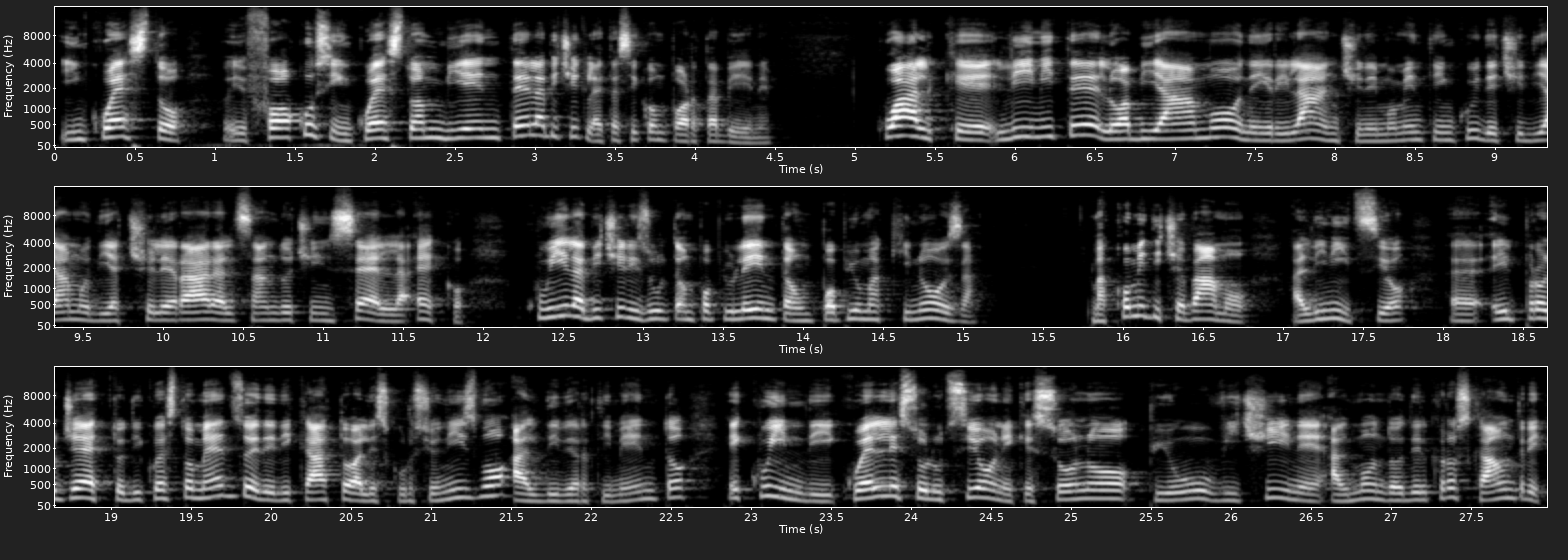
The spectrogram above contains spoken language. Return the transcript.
In questo eh, focus, in questo ambiente, la bicicletta si comporta bene. Qualche limite lo abbiamo nei rilanci, nei momenti in cui decidiamo di accelerare alzandoci in sella. Ecco, qui la bici risulta un po' più lenta, un po' più macchinosa. Ma come dicevamo all'inizio, eh, il progetto di questo mezzo è dedicato all'escursionismo, al divertimento e quindi quelle soluzioni che sono più vicine al mondo del cross country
